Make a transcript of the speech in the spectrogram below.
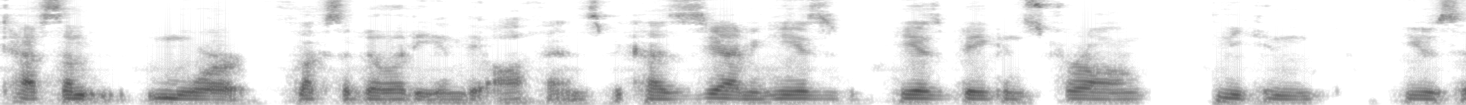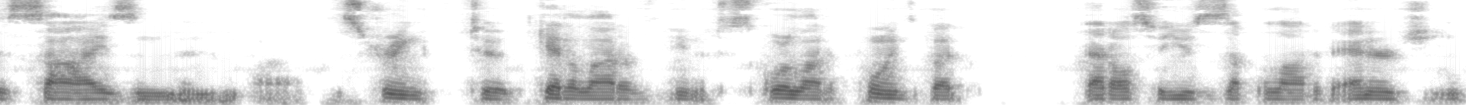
to have some more flexibility in the offense because yeah, I mean he is he is big and strong, and he can use his size and, and uh, strength to get a lot of you know to score a lot of points, but that also uses up a lot of energy.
